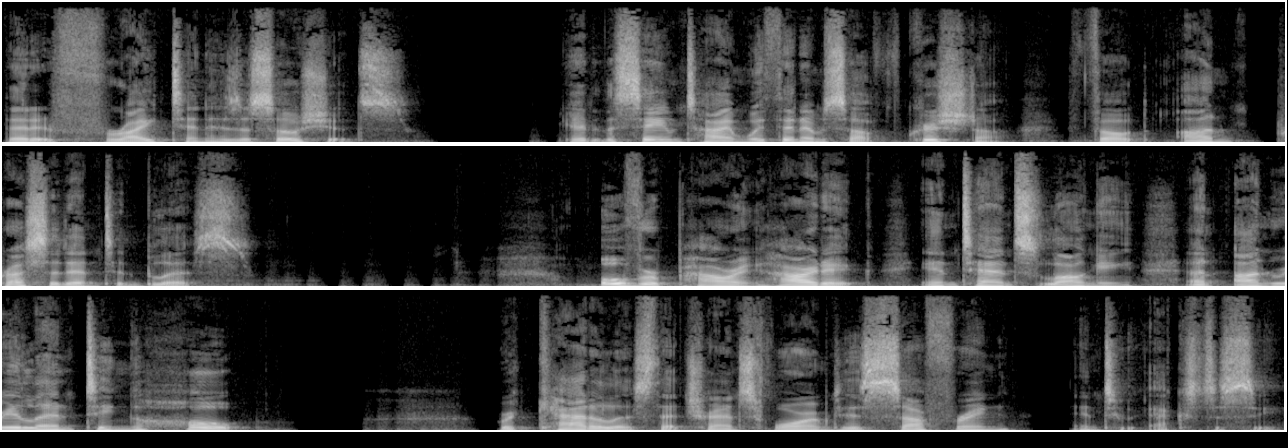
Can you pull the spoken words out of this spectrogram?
that it frightened his associates. Yet at the same time, within himself, Krishna felt unprecedented bliss. Overpowering heartache, intense longing, and unrelenting hope were catalysts that transformed his suffering into ecstasy.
